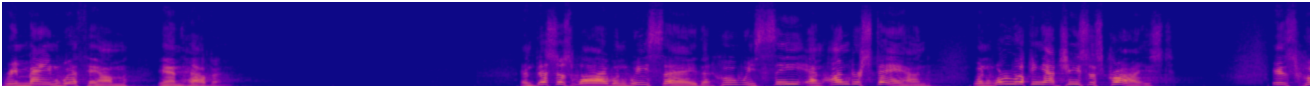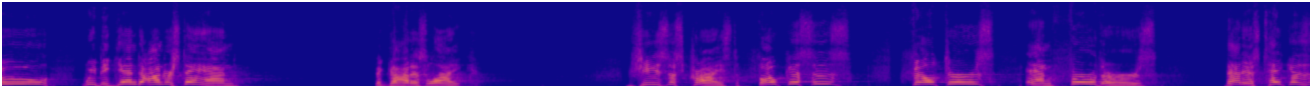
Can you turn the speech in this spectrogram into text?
remain with him in heaven. And this is why, when we say that who we see and understand when we're looking at Jesus Christ is who we begin to understand that God is like. Jesus Christ focuses, filters, and furthers, that is, take us,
